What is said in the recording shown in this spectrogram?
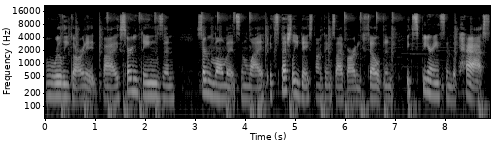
really guarded by certain things and certain moments in life, especially based on things I've already felt and experienced in the past.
